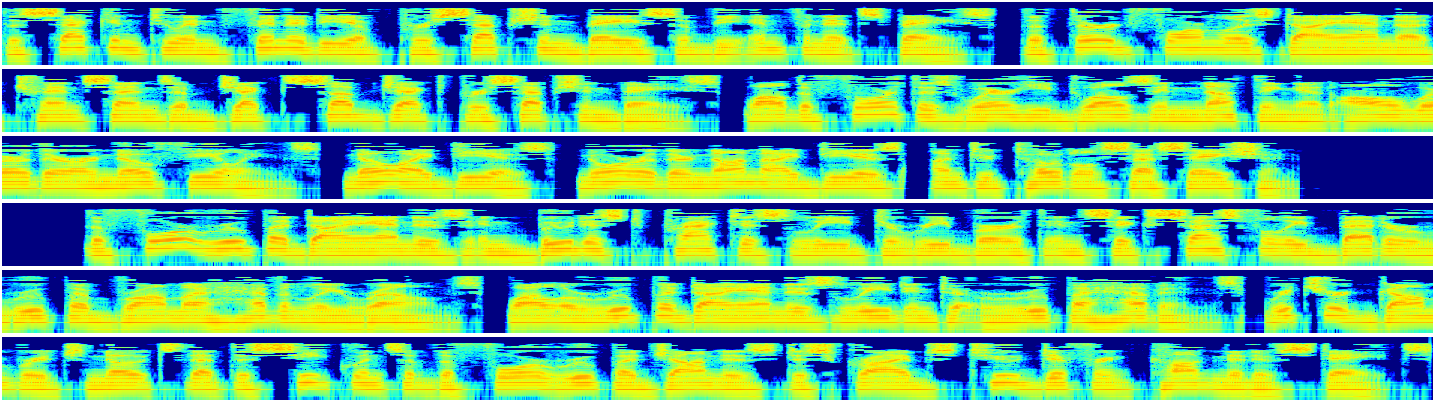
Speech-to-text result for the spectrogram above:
the second to infinity of perception base of the infinite space, the third formless dhyana transcends object-subject perception base, while the fourth is where he dwells in nothing at all where there are no feelings, no ideas, nor are there non-ideas, unto total cessation. The four Rupa dhyanas in Buddhist practice lead to rebirth in successfully better Rupa Brahma heavenly realms, while Arupa dhyanas lead into Arupa heavens. Richard Gombrich notes that the sequence of the four Rupa jhanas describes two different cognitive states.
